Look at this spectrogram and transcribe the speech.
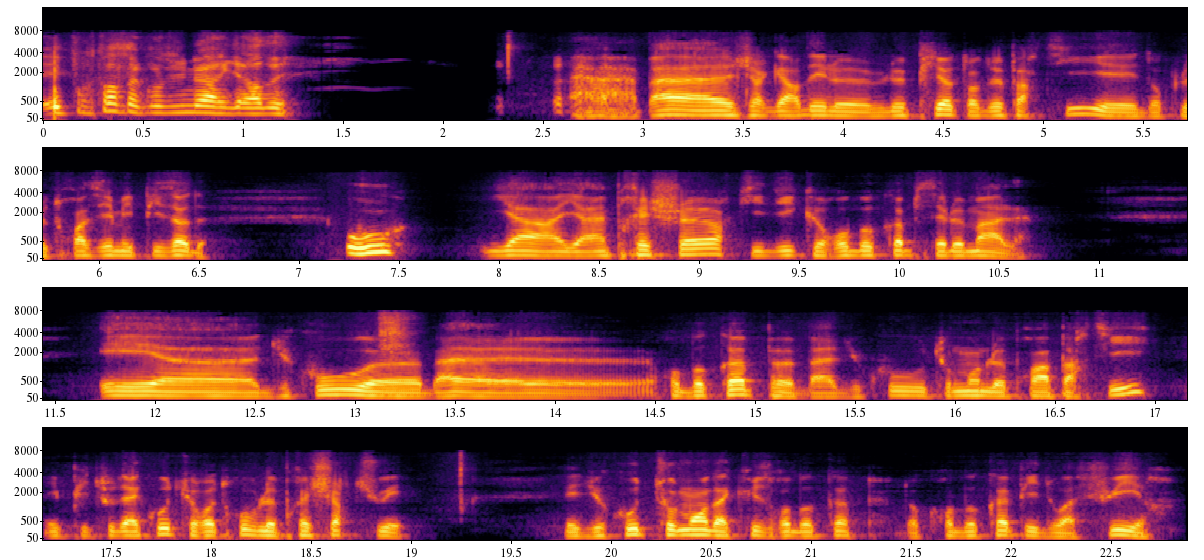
Et pourtant, t'as continué à regarder. Ah, bah, j'ai regardé le, le pilote en deux parties, et donc le troisième épisode, où il y a, il y a un prêcheur qui dit que Robocop, c'est le mal. Et euh, du coup, euh, bah, euh, Robocop, bah, du coup, tout le monde le prend à partie, et puis tout d'un coup, tu retrouves le prêcheur tué. Et du coup, tout le monde accuse Robocop. Donc Robocop, il doit fuir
